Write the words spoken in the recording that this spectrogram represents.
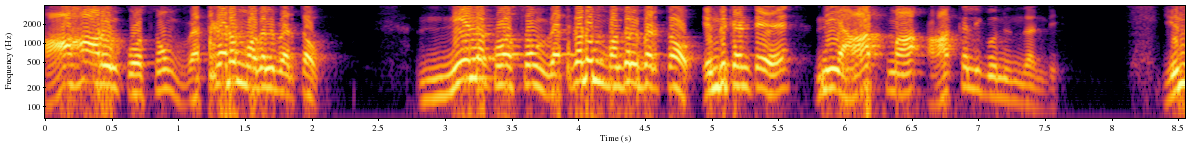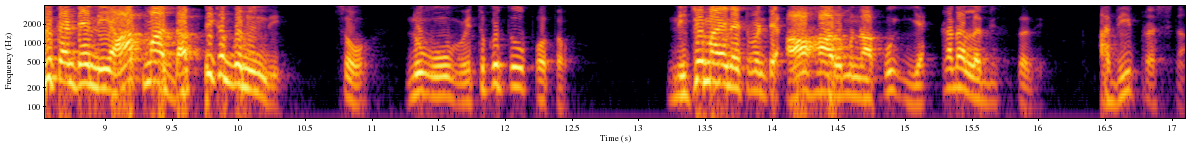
ఆహారం కోసం వెతకడం మొదలు పెడతావు. నీళ్ళ కోసం వెతకడం మొదలు పెడతావు. ఎందుకంటే నీ ఆత్మ ఆకలి కొనిందండి. ఎందుకంటే నీ ఆత్మ దప్పిక కొనింది. సో నువ్వు వెతుకుతూ పోతావు. నిజమైనటువంటి ఆహారం నాకు ఎక్కడ లభిస్తుంది? అది ప్రశ్న.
